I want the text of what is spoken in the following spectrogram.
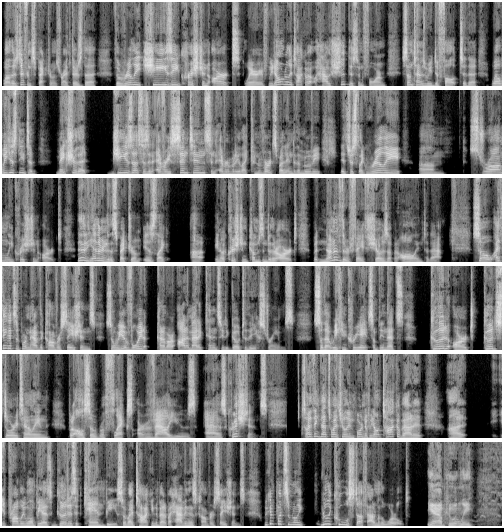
well there's different spectrums right there's the the really cheesy christian art where if we don't really talk about how should this inform sometimes we default to the well we just need to make sure that jesus is in every sentence and everybody like converts by the end of the movie. It's just like really um strongly christian art. Then the other end of the spectrum is like uh you know a christian comes into their art but none of their faith shows up at all into that. So I think it's important to have the conversations so we avoid kind of our automatic tendency to go to the extremes so that we can create something that's good art, good storytelling, but also reflects our values as Christians. So I think that's why it's really important. If we don't talk about it, uh, it probably won't be as good as it can be. So by talking about it, by having those conversations, we can put some really, really cool stuff out into the world. Yeah, absolutely.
